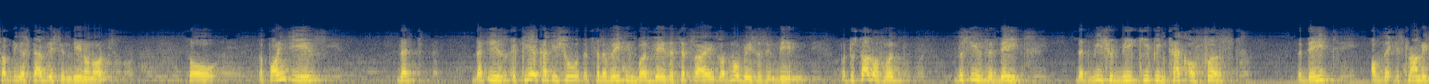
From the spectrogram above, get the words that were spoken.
something established in deen or not. So the point is that that is a clear-cut issue that celebrating birthdays etc. has got no basis in deen. But to start off with, this is the date that we should be keeping track of first. The date of the Islamic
